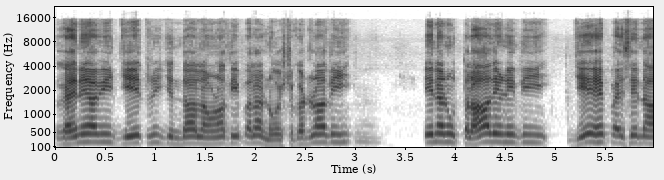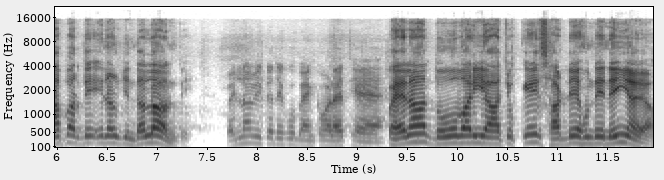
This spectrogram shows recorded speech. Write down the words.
ਕਹਿੰਦੇ ਆ ਵੀ ਜੇ ਤੁਸੀਂ ਜਿੰਦਾ ਲਾਉਣਾ ਤੀ ਪਹਿਲਾਂ ਨੋਸ਼ਟ ਕੱਢਣਾ ਤੀ ਇਹਨਾਂ ਨੂੰ ਤਲਾਹ ਦੇਣੀ ਤੀ ਜੇ ਇਹ ਪੈਸੇ ਨਾ ਭਰਦੇ ਇਹਨਾਂ ਨੂੰ ਜਿੰਦਾ ਲਾ ਦਿੰਦੇ। ਪਹਿਲਾਂ ਵੀ ਕਦੇ ਕੋਈ ਬੈਂਕ ਵਾਲਾ ਇੱਥੇ ਆਇਆ? ਪਹਿਲਾਂ ਦੋ ਵਾਰੀ ਆ ਚੁੱਕੇ ਸਾਡੇ ਹੁੰਦੇ ਨਹੀਂ ਆਇਆ।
